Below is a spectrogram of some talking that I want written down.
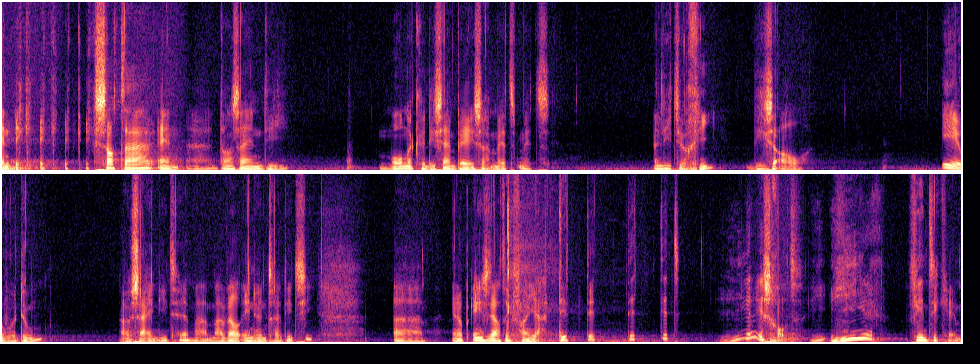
En ik, ik, ik, ik zat daar en eh, dan zijn die monniken die zijn bezig met, met een liturgie die ze al eeuwen doen. Nou, zij niet, hè, maar, maar wel in hun traditie. Uh, en opeens dacht ik van ja, dit, dit, dit, dit, hier is God. Hier vind ik hem.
